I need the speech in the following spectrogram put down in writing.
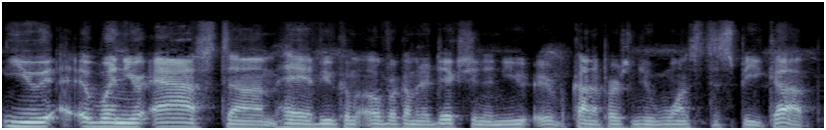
you when you're asked, um, "Hey, have you come overcome an addiction?" and you, you're the kind of person who wants to speak up,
